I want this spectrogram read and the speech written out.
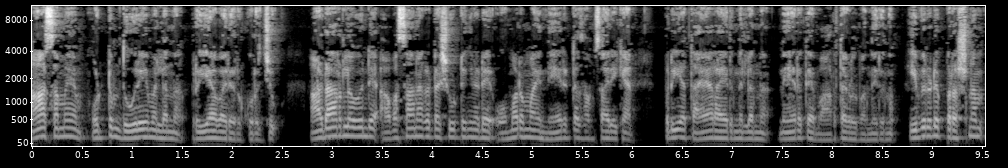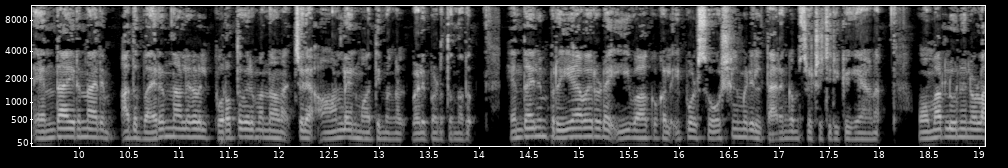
ആ സമയം ഒട്ടും ദൂരെയുമല്ലെന്ന് പ്രിയ വാര്യർ കുറിച്ചു. അഡാർ ലവിന്റെ അവസാനഘട്ട ഷൂട്ടിങ്ങിനിടെ ഒമറുമായി നേരിട്ട് സംസാരിക്കാൻ പ്രിയ തയ്യാറായിരുന്നില്ലെന്ന് നേരത്തെ വാർത്തകൾ വന്നിരുന്നു. ഇവരുടെ പ്രശ്നം എന്തായിരുന്നാലും അത് വരും നാളുകളിൽ പുറത്തുവരുമെന്നാണ് ചില ഓൺലൈൻ മാധ്യമങ്ങൾ വെളിപ്പെടുത്തുന്നത്. എന്തായാലും പ്രിയ അവരുടെ ഈ വാക്കുകൾ ഇപ്പോൾ സോഷ്യൽ മീഡിയയിൽ തരംഗം സൃഷ്ടിച്ചിരിക്കുകയാണ്. ഒമർ ലൂനിനുള്ള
